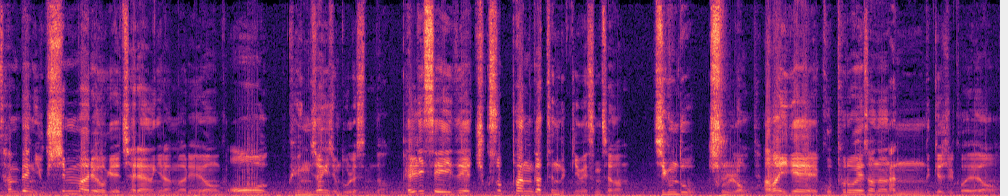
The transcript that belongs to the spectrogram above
360마력의 차량이란 말이에요. 어, 굉장히 지금 놀랐습니다. 펠리세이드의 축소판 같은 느낌의 승차감. 지금도 줄렁? 아마 이게 고프로에서는 안 느껴질 거예요.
